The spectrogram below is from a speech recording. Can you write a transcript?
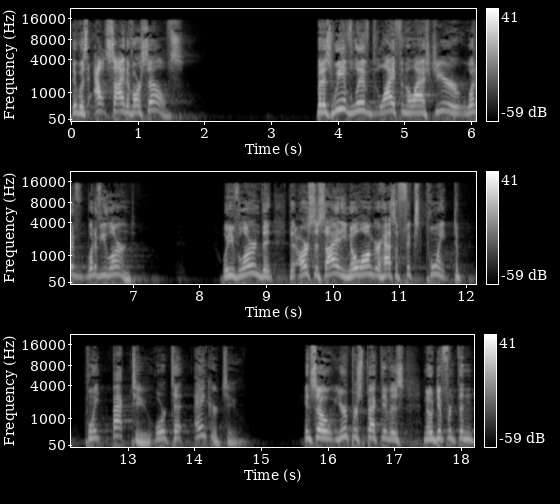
that was outside of ourselves. But as we have lived life in the last year, what have, what have you learned? Well, you've learned that, that our society no longer has a fixed point to point back to or to anchor to. And so your perspective is no different than,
